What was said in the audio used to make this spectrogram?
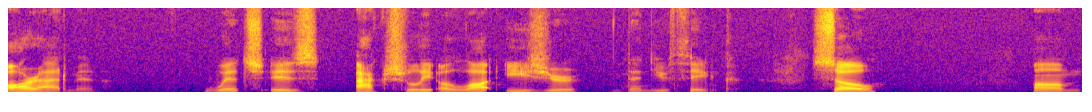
RAdmin, which is actually a lot easier than you think. So, um,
